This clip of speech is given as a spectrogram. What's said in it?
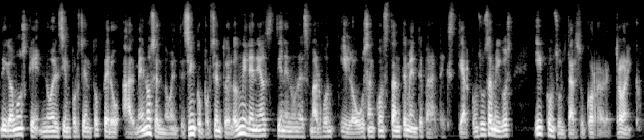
digamos que no el 100%, pero al menos el 95% de los millennials tienen un smartphone y lo usan constantemente para textear con sus amigos y consultar su correo electrónico.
